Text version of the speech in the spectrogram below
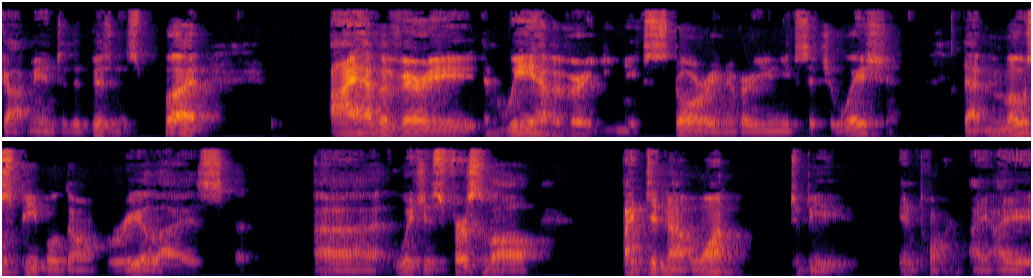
got me into the business. But I have a very, and we have a very unique story and a very unique situation that most people don't realize, uh, which is first of all, I did not want to be in porn. I, I,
